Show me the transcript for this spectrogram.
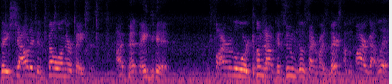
they shouted and fell on their faces. I bet they did. The fire of the Lord comes out and consumes those sacrifices. There's how the fire got lit.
